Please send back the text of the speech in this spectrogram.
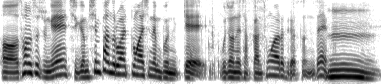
어, 선수 중에 지금 심판으로 활동하시는 분께 오전에 잠깐 통화를 드렸었는데 음.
